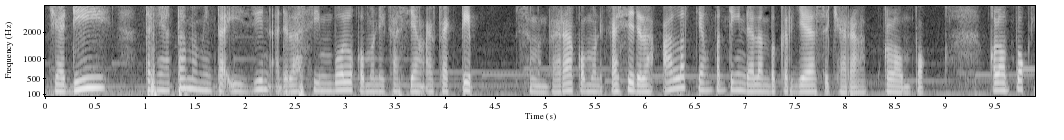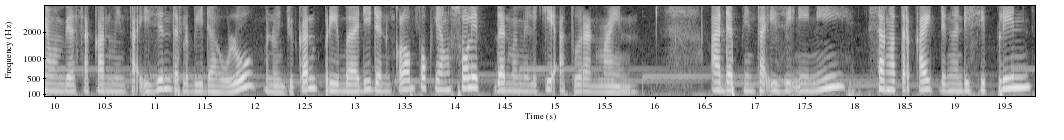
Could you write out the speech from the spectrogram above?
Jadi, ternyata meminta izin adalah simbol komunikasi yang efektif, sementara komunikasi adalah alat yang penting dalam bekerja secara kelompok. Kelompok yang membiasakan minta izin terlebih dahulu menunjukkan pribadi dan kelompok yang solid dan memiliki aturan main. Adab minta izin ini sangat terkait dengan disiplin,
